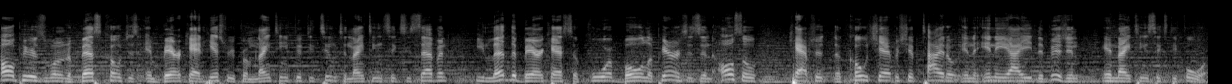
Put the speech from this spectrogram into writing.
Paul Pierce is one of the best coaches in Bearkat history from 1952 to 1967. He led the Bearkats to four bowl appearances and also captured the co-championship title in the NAIA division in 1964.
